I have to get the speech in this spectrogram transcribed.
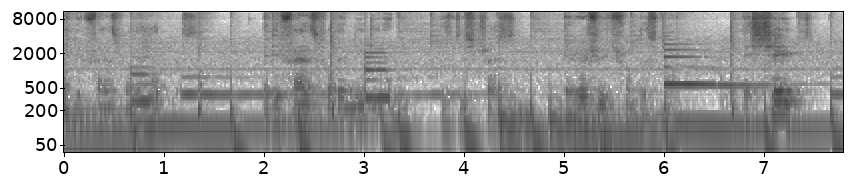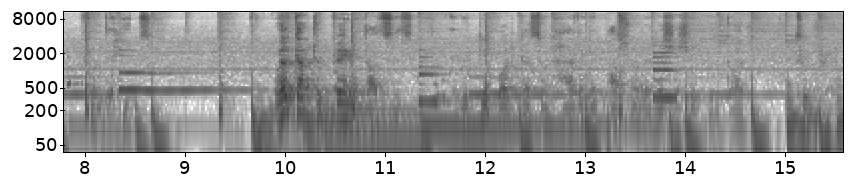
a defense for the helpless, a defense for the needy in his distress, a refuge from the storm, a shade from the heat. Welcome to Praying Without Ceasing, a weekly podcast on having a personal relationship with God through prayer.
